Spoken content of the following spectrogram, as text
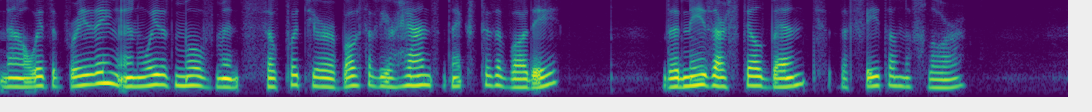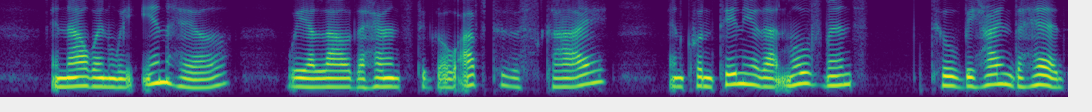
now with the breathing and with movements. So put your both of your hands next to the body the knees are still bent, the feet on the floor. And now, when we inhale, we allow the hands to go up to the sky and continue that movement to behind the head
